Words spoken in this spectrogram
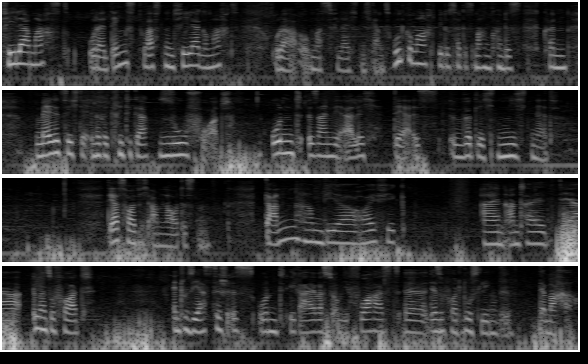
Fehler machst oder denkst, du hast einen Fehler gemacht oder irgendwas vielleicht nicht ganz gut gemacht, wie du es hättest machen könntest, können, meldet sich der innere Kritiker sofort. Und seien wir ehrlich, der ist wirklich nicht nett. Der ist häufig am lautesten. Dann haben wir häufig einen Anteil, der immer sofort enthusiastisch ist und egal, was du irgendwie vorhast, äh, der sofort loslegen will. Der Macher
